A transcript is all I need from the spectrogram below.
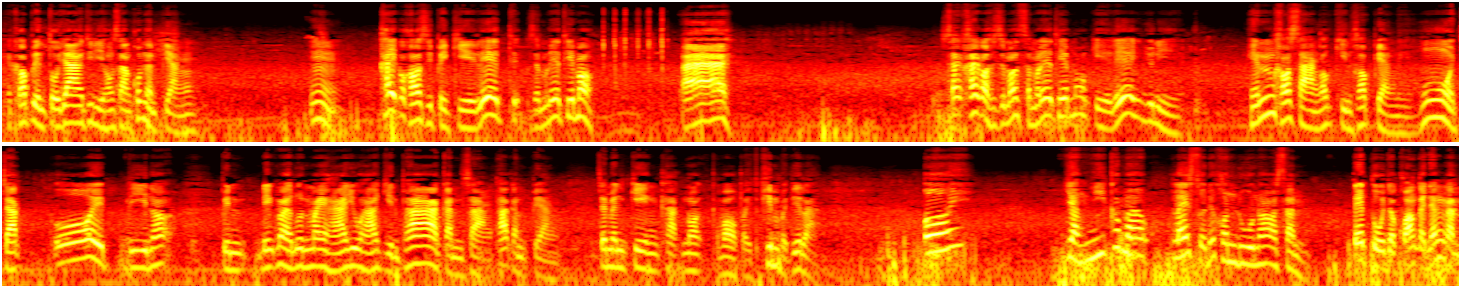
ให้เขาเป็นตัวอย่างที่ดีของสังคมนั่นเปียง อืมใครก็เขาสิไปเกเรสมเรศเทียมเอาไปใช่ใครก็สิสมสมเรศเทียมเอาเกเรอยู่นี่ เห็นเขาสั่งเขากินเขาวเปียงนี่หู้จัก โอ้ย ดีเนาะเป็นเด็กน้อยรุ่นใหม่หาอยู่หากินผ้ากันสั่งผ้ากันเปียง จะเป็นเกงคักนาะก็บอกไปพิมพ์ไปที่ล่ะ โอ้ย อย่างนี้ก็มาไลฟ์สดให้คนดูเนาะสันแต่ตัวจะคว้างกันยังงัน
